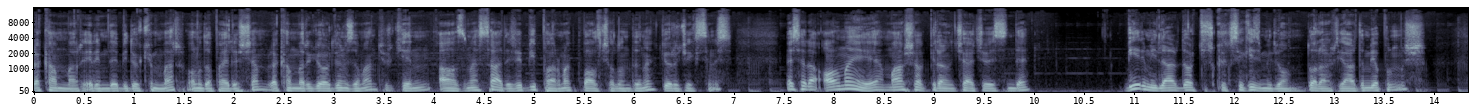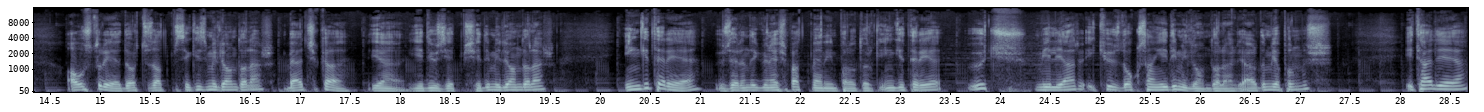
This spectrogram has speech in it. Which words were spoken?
rakam var elimde bir döküm var onu da paylaşacağım. Rakamları gördüğünüz zaman Türkiye'nin ağzına sadece bir parmak bal çalındığını göreceksiniz. Mesela Almanya'ya Marshall Planı çerçevesinde 1 milyar 448 milyon dolar yardım yapılmış. Avusturya'ya 468 milyon dolar, Belçika'ya 777 milyon dolar, İngiltere'ye üzerinde güneş batmayan imparatorluk İngiltere'ye 3 milyar 297 milyon dolar yardım yapılmış. İtalya'ya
